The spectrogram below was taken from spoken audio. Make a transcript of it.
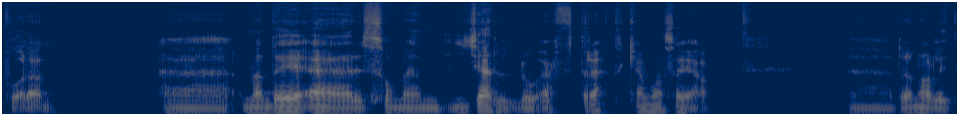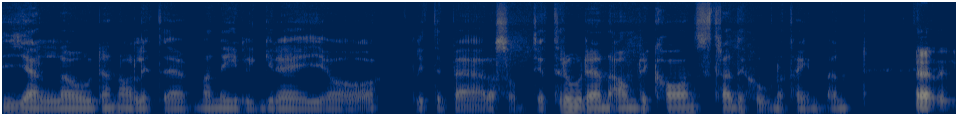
på den. Eh, men det är som en yellow efterrätt kan man säga. Eh, den har lite yellow, den har lite vaniljgrej och lite bär och sånt. Jag tror det är en amerikansk tradition att ta in den. Jag vill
